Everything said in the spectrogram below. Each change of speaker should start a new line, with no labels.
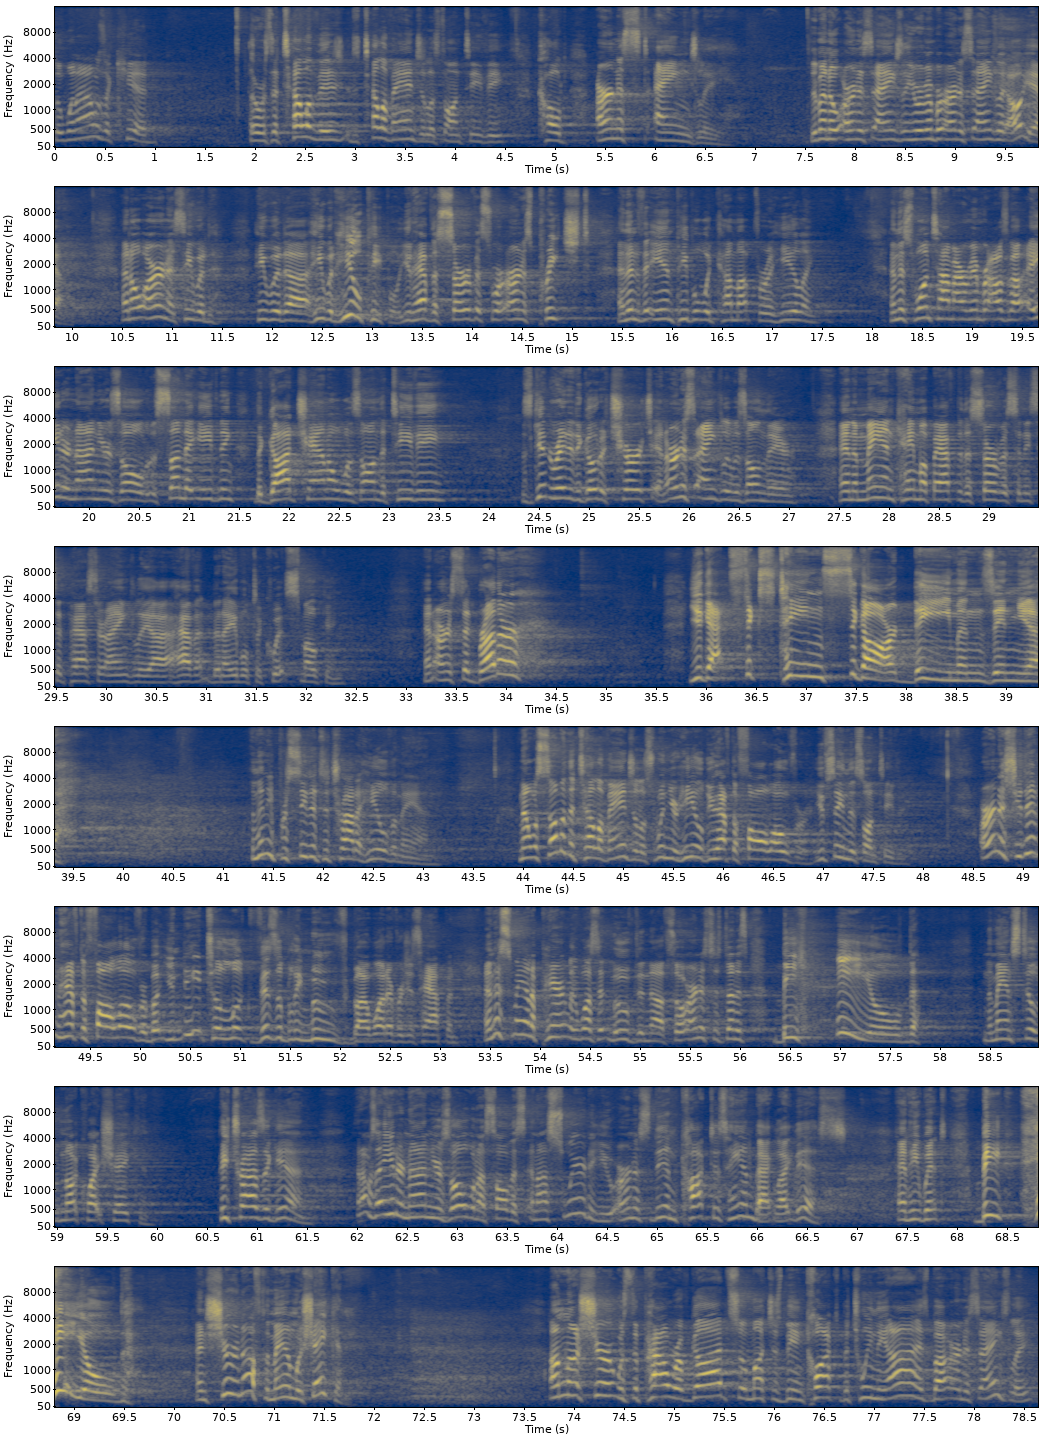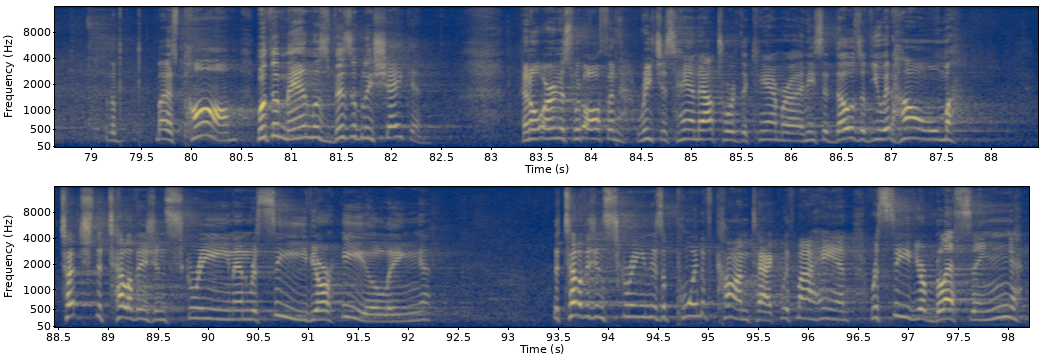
So when I was a kid, there was a television, a televangelist on TV called Ernest Angley. Anybody know Ernest Angley? You remember Ernest Angley? Oh yeah. And oh Ernest, he would he would uh, he would heal people. You'd have the service where Ernest preached, and then at the end, people would come up for a healing. And this one time, I remember I was about eight or nine years old. It was Sunday evening. The God Channel was on the TV. I was getting ready to go to church, and Ernest Angley was on there. And a man came up after the service and he said, Pastor Angley, I haven't been able to quit smoking. And Ernest said, Brother, you got 16 cigar demons in you. And then he proceeded to try to heal the man. Now, with some of the televangelists, when you're healed, you have to fall over. You've seen this on TV. Ernest, you didn't have to fall over, but you need to look visibly moved by whatever just happened. And this man apparently wasn't moved enough. So Ernest has done his be healed. And the man's still not quite shaken. He tries again. And I was eight or nine years old when I saw this. And I swear to you, Ernest then cocked his hand back like this. And he went, Be healed. And sure enough, the man was shaken. I'm not sure it was the power of God so much as being clocked between the eyes by Ernest Angley, by his palm, but the man was visibly shaken. And old Ernest would often reach his hand out toward the camera and he said, Those of you at home, touch the television screen and receive your healing. The television screen is a point of contact with my hand. Receive your blessing. It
